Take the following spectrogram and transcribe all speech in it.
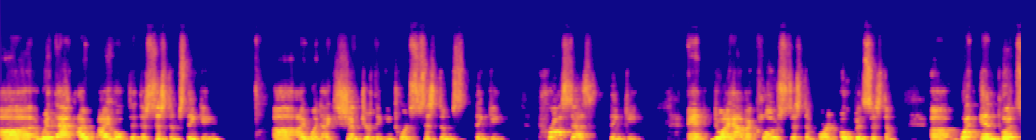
uh, with that, I, I hope that the systems thinking, uh, I want to shift your thinking towards systems thinking, process thinking. And do I have a closed system or an open system? Uh, what inputs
